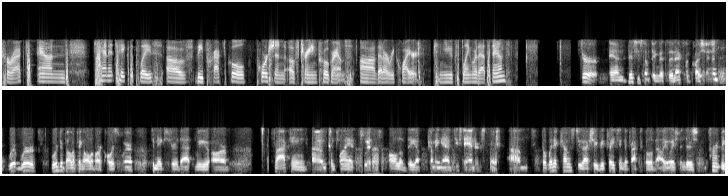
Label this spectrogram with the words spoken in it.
correct? And can it take the place of the practical portion of training programs uh, that are required? Can you explain where that stands? Sure, and this is something that's an excellent question, and we're we're we're developing all of our courseware to make sure that we are tracking um, compliance with all of the upcoming ANSI standards. Um, but when it comes to actually replacing the practical evaluation, there's currently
